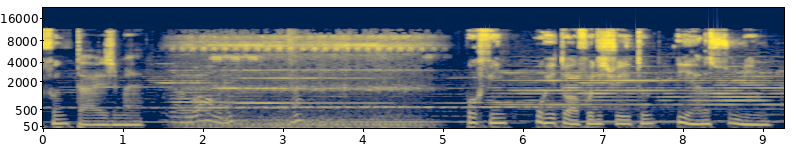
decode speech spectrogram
Fantasma. Bohong ya. Por fim, o ritual foi desfeito e ela sumiu.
